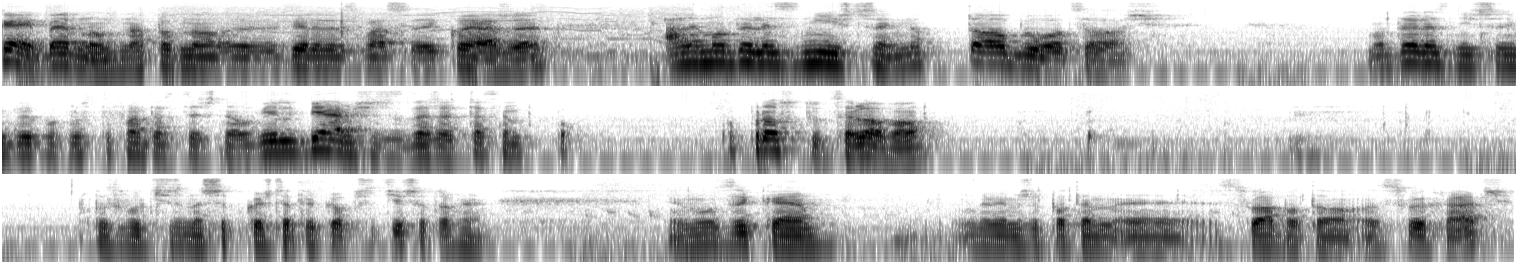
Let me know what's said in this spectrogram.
Okej, Bernard, na pewno y, wiele z Was y, kojarzy, ale modele zniszczeń, no to było coś. Modele zniszczeń były po prostu fantastyczne. Uwielbiałem się zdarzać czasem po, po prostu celowo. Pozwólcie, że na szybko jeszcze tylko przyciszę trochę y, muzykę. No wiem, że potem y, słabo to słychać.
